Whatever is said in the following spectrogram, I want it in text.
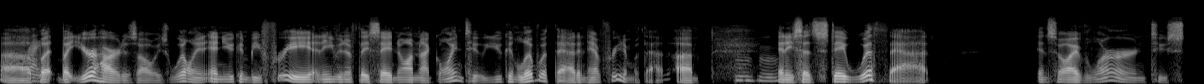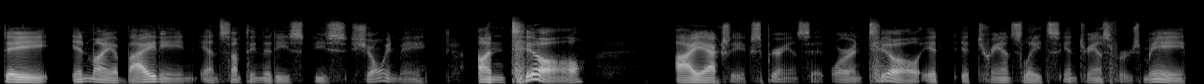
Uh, Right. but but your heart is always willing, and you can be free. And even if they say no, I'm not going to, you can live with that and have freedom with that. Um, hmm and he said, stay with that. And so I've learned to stay in my abiding and something that he's he's showing me until I actually experience it, or until it it translates and transfers me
